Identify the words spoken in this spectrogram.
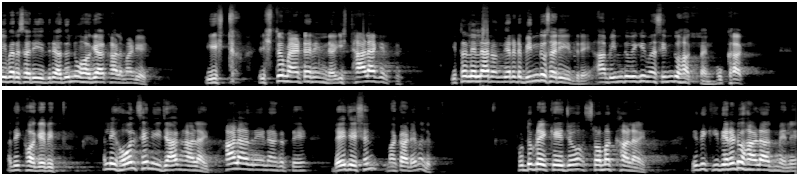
ಲಿವರ್ ಸರಿ ಇದ್ದರೆ ಅದನ್ನು ಹೊಗೆ ಹಾಕಿ ಹಾಳು ಮಾಡಿ ಆಯ್ತು. ಇಷ್ಟು ಇಷ್ಟು ಮ್ಯಾಟರಿಂದ ಇಷ್ಟು ಹಾಳಾಗಿರ್ತದೆ. ಇಷ್ಟರಲ್ಲೆಲ್ಲಾರು ಒಂದೆರಡು ಬಿಂದು ಸರಿ ಇದ್ದರೆ ಆ ಬಿಂದುವಿಗೆ ಸಿಂಧು ಹಾಕ್ತಾನೆ ಉಕ್ಕು ಹಾಕಿ. ಅದಕ್ಕೆ ಹೊಗೆ ಬಿತ್ತು. ಅಲ್ಲಿ ಹೋಲ್ಸೇಲ್ ಈ ಜಾಗ ಹಾಳಾಯಿತು. ಹಾಳಾದರೆ ಏನಾಗುತ್ತೆ? ಡೈಜೆಷನ್ ಮಕಾಡೆ ಮಲಗ್ತು. ಫುಡ್ ಬ್ರೇಕೇಜು ಸ್ಟೊಮಕ್ ಹಾಳಾಯಿತು. ಇದಕ್ಕೆ ಇದೆರಡು ಹಾಳಾದಮೇಲೆ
